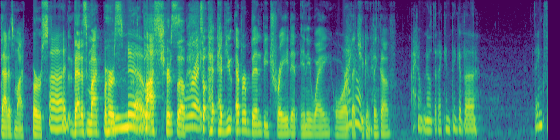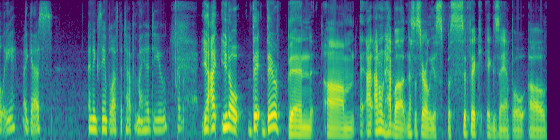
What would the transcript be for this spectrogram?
that is my first that is my first no. posture. So Right. so ha- have you ever been betrayed in any way or I that you can think of? I don't know that I can think of a. Thankfully, I guess, an example off the top of my head. Do you? Have, Yeah, I you know there there have been um, I, I don't have a necessarily a specific example of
